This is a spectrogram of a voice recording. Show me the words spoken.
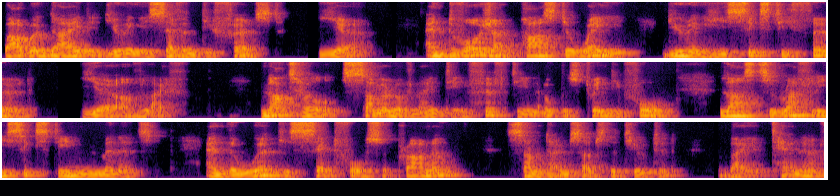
Barber died during his 71st year, and Dvorak passed away during his 63rd year of life. Knoxville, summer of 1915, opus 24, lasts roughly 16 minutes and the work is set for soprano, sometimes substituted by a tenor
